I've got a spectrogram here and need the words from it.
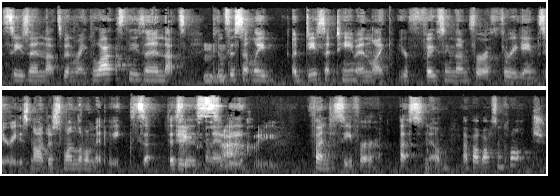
season, that's been ranked last season, that's Mhm. consistently a decent team, and like you're facing them for a three game series, not just one little midweek. So this is going to be fun to see for us to know about Boston College.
